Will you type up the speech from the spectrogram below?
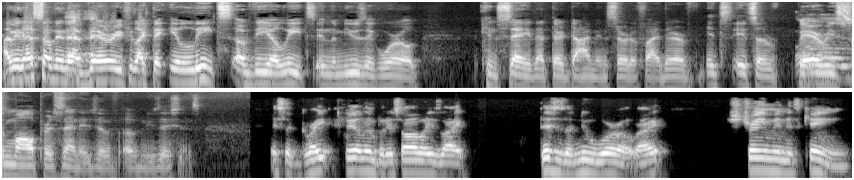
I mean, that's something that very like the elites of the elites in the music world can say that they're diamond certified. They're it's it's a very um, small percentage of, of musicians. It's a great feeling, but it's always like this is a new world, right? Streaming is king.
